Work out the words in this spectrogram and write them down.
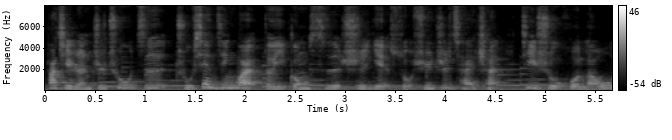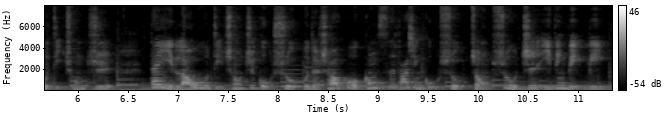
发起人之出资除现金外，得以公司事业所需之财产、技术或劳务抵充之，但以劳务抵充之股数不得超过公司发行股数总数之一定比例。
